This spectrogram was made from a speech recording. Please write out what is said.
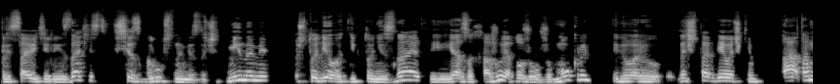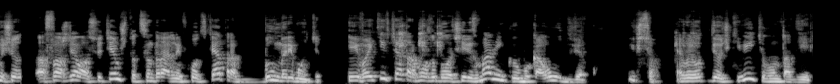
представители издательств, все с грустными, значит, минами. Что делать, никто не знает. И я захожу, я тоже уже мокрый, и говорю, значит так, девочки. А там еще осложнялось все тем, что центральный вход в театр был на ремонте. И войти в театр можно было через маленькую боковую дверку. И все. Я говорю, вот, девочки, видите, вон та дверь,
